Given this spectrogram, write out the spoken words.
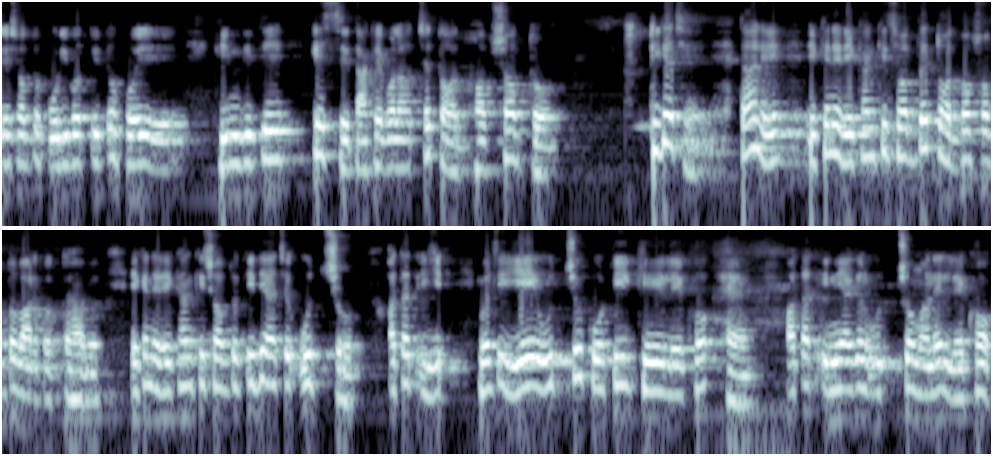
যে শব্দ পরিবর্তিত হয়ে হিন্দিতে এসছে, তাকে বলা হচ্ছে তদ্ভব শব্দ। ঠিক আছে? তাহলে এখানে রেখাঙ্কিত শব্দের তদ্ভব শব্দ বার করতে হবে। এখানে রেখাঙ্কিত শব্দ কি দেওয়া আছে? উচ্চ। অর্থাৎ ইয়ে বলছে ইয়ে উচ্চ কোটি কে লেখক? হ্যাঁ। অর্থাৎ ইনি একজন উচ্চ মানের লেখক।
